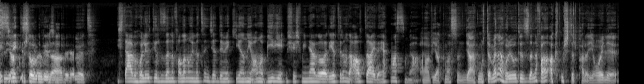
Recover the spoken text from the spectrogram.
Nasıl sürekli sorguluyor abi? Evet. İşte abi Hollywood yıldızlarını falan oynatınca demek ki yanıyor ama $1.75 yatırımı da 6 ayda yakmazsın be abi. Abi yakmazsın. Ya muhtemelen Hollywood yıldızlarına falan akıtmıştır parayı. Öyle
